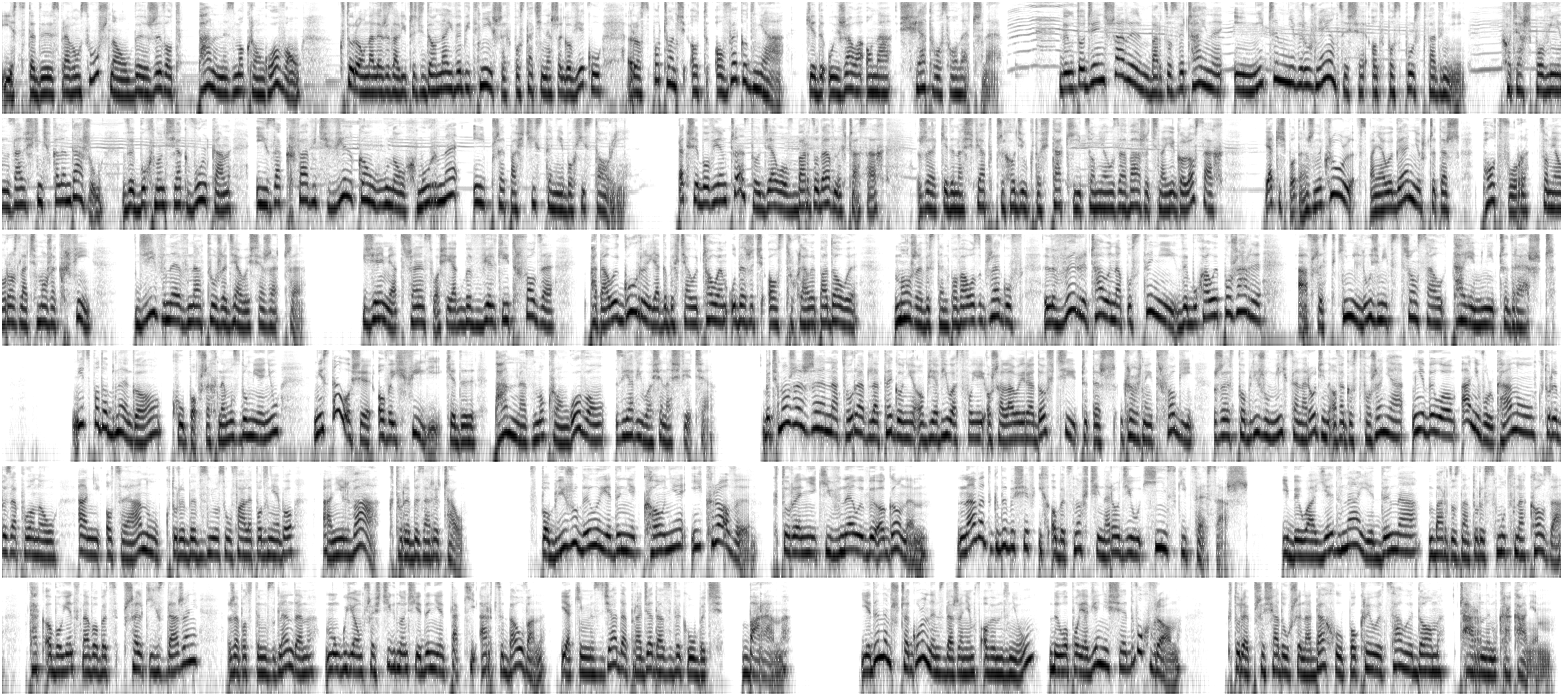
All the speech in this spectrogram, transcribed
Jest wtedy sprawą słuszną, by żywot panny z mokrą głową, którą należy zaliczyć do najwybitniejszych postaci naszego wieku, rozpocząć od owego dnia, kiedy ujrzała ona światło słoneczne. Był to dzień szary, bardzo zwyczajny i niczym nie wyróżniający się od pospólstwa dni, chociaż powinien zalśnić w kalendarzu, wybuchnąć jak wulkan i zakrwawić wielką łuną chmurne i przepaściste niebo historii. Tak się bowiem często działo w bardzo dawnych czasach, że kiedy na świat przychodził ktoś taki, co miał zaważyć na jego losach, jakiś potężny król, wspaniały geniusz, czy też potwór, co miał rozlać morze krwi, dziwne w naturze działy się rzeczy. Ziemia trzęsła się jakby w wielkiej trwodze, padały góry, jakby chciały czołem uderzyć o struchlałe padoły. Morze występowało z brzegów, lwy ryczały na pustyni, wybuchały pożary, a wszystkimi ludźmi wstrząsał tajemniczy dreszcz. Nic podobnego, ku powszechnemu zdumieniu, nie stało się owej chwili, kiedy panna z mokrą głową zjawiła się na świecie. Być może, że natura dlatego nie objawiła swojej oszalałej radości, czy też groźnej trwogi, że w pobliżu miejsca narodzin owego stworzenia nie było ani wulkanu, który by zapłonął, ani oceanu, który by wzniósł fale pod niebo, ani lwa, który by zaryczał. W pobliżu były jedynie konie i krowy, które nie kiwnęłyby ogonem, nawet gdyby się w ich obecności narodził chiński cesarz. I była jedna, jedyna, bardzo z natury smutna koza, tak obojętna wobec wszelkich zdarzeń, że pod tym względem mógł ją prześcignąć jedynie taki arcybałwan, jakim z dziada pradziada zwykł być baran. Jedynym szczególnym zdarzeniem w owym dniu było pojawienie się dwóch wron, które przysiadłszy na dachu pokryły cały dom czarnym krakaniem.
